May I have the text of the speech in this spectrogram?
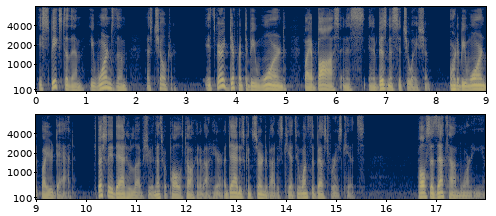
He speaks to them, he warns them as children it's very different to be warned by a boss in a, in a business situation or to be warned by your dad, especially a dad who loves you. And that's what Paul is talking about here a dad who's concerned about his kids, who wants the best for his kids. Paul says, That's how I'm warning you.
